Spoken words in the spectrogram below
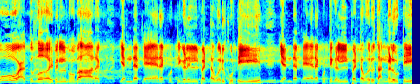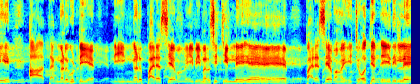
ഓ അബ്ദുല്ലാഹിബ്നുൽ മുബാറക് എന്റെ പേരക്കുട്ടികളിൽപ്പെട്ട ഒരു കുട്ടി എന്റെ പേരക്കുട്ടികളിൽപ്പെട്ട ഒരു തങ്ങളുട്ടി ആ തങ്ങളുകുട്ടിയെ നിങ്ങൾ പരസ്യമായി വിമർശിച്ചില്ലേ? പരസ്യമായി ചോദ്യം ചെയ്തില്ലേ?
